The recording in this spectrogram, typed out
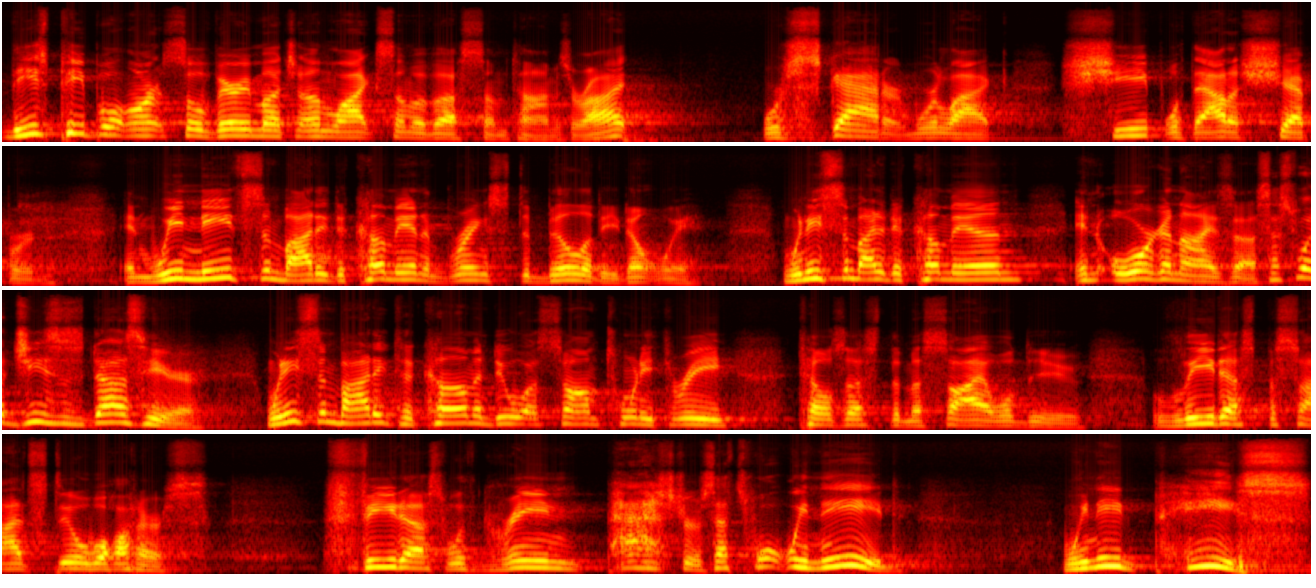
these people aren't so very much unlike some of us sometimes, right? We're scattered. We're like sheep without a shepherd. And we need somebody to come in and bring stability, don't we? We need somebody to come in and organize us. That's what Jesus does here. We need somebody to come and do what Psalm 23 tells us the Messiah will do lead us beside still waters, feed us with green pastures. That's what we need. We need peace.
